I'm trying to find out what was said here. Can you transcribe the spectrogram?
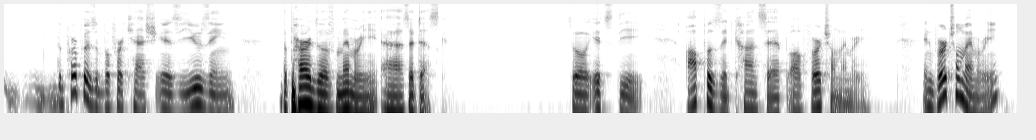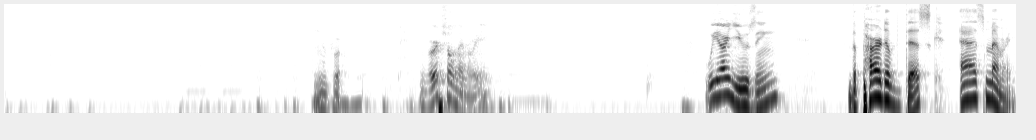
the purpose of buffer cache is using the part of memory as a disk. So it's the opposite concept of virtual memory. In virtual memory, in virtual memory, we are using the part of disk as memory.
